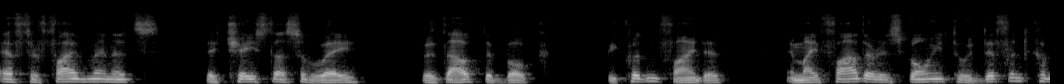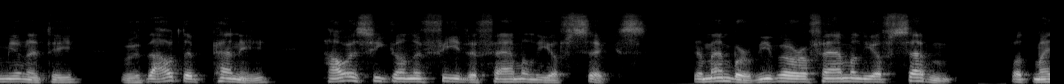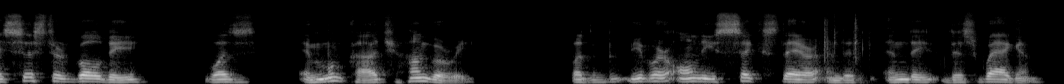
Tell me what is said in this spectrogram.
After five minutes, they chased us away without the book. We couldn't find it. And my father is going to a different community without a penny. How is he going to feed a family of six? Remember, we were a family of seven, but my sister Goldie was in Munkacs, Hungary. But we were only six there in, the, in the, this wagon.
